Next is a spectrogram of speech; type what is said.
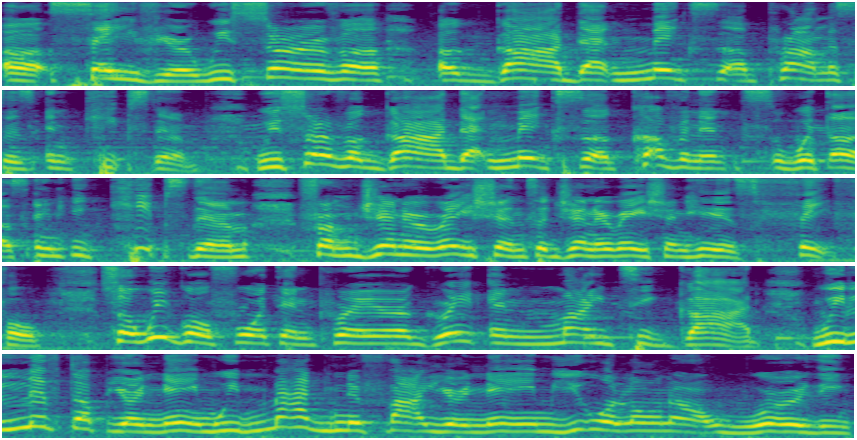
uh, Savior. We serve a, a God that makes uh, promises and keeps them. We serve a God that makes uh, covenants with us and He keeps them from generation to generation. He is faithful. So we go forth in prayer, great and mighty God. We lift up your name. We magnify your name. You alone are worthy.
